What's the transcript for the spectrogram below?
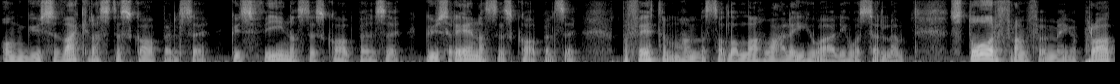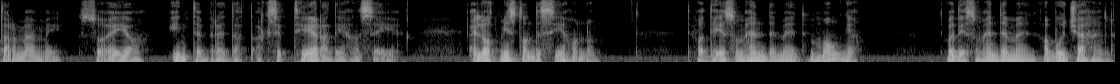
om Guds vackraste skapelse, Guds finaste skapelse, Guds renaste skapelse, profeten Muhammed sallallahu alaihi wa alihi wasallam står framför mig och pratar med mig så är jag inte beredd att acceptera det han säger. Eller åtminstone se honom. Det var det som hände med många. Det var det som hände med Abu Jahl.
